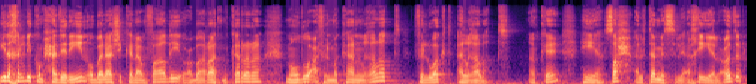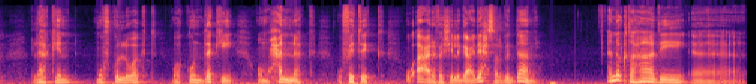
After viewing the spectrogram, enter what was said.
إذا خليكم حذرين وبلاش كلام فاضي وعبارات مكررة موضوعه في المكان الغلط في الوقت الغلط. أوكي؟ هي صح ألتمس لأخي العذر لكن مو في كل وقت وأكون ذكي ومحنك وفتك وأعرف إيش اللي قاعد يحصل قدامي. النقطة هذه آه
